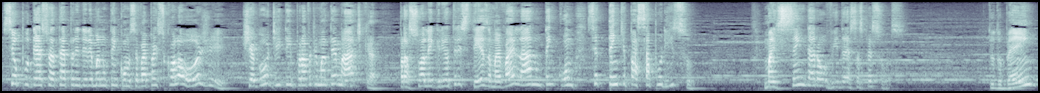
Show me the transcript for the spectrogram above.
Se eu pudesse, eu até aprenderia, mas não tem como. Você vai para a escola hoje. Chegou o dia e tem prova de matemática. Para sua alegria ou tristeza, mas vai lá, não tem como. Você tem que passar por isso. Mas sem dar ouvido a essas pessoas. Tudo bem?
